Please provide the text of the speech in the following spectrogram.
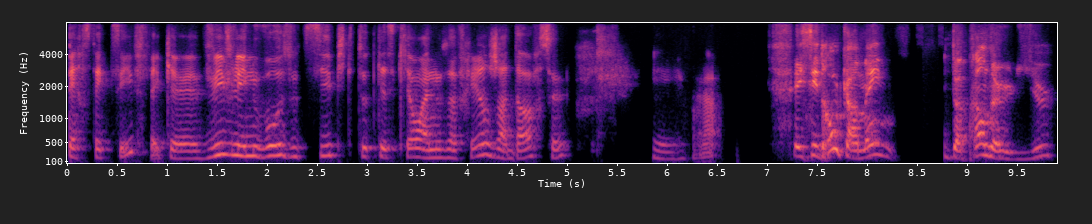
perspective. Fait que vive les nouveaux outils puis tout ce qu'ils ont à nous offrir, j'adore ça. Et voilà. Et c'est drôle quand même de prendre un lieu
